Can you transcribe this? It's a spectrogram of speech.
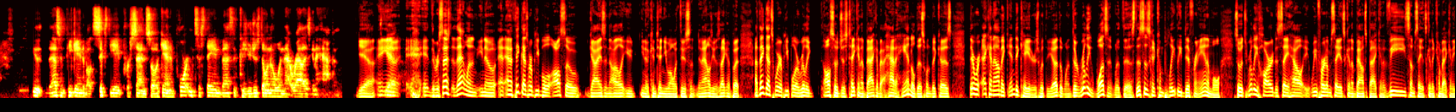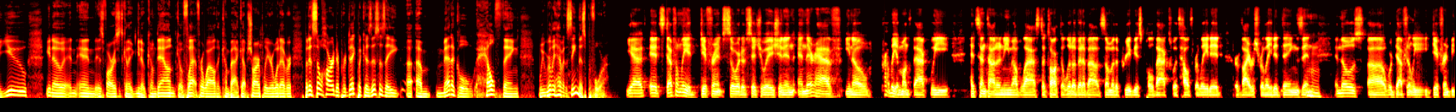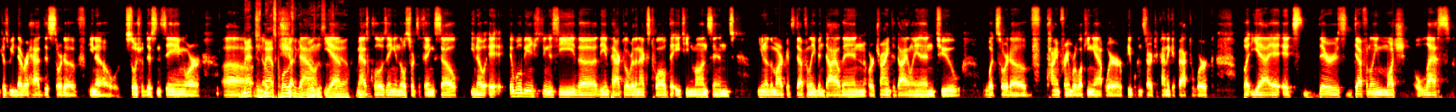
the S&P gained about 68%. So again, important to stay invested because you just don't know when that rally is going to happen. Yeah, and you yeah. know eh, eh, the recession. That one, you know, and, and I think that's where people also, guys, and I'll let you, you know, continue on with this analogy in a second. But I think that's where people are really also just taken aback about how to handle this one because there were economic indicators with the other one. There really wasn't with this. This is a completely different animal. So it's really hard to say how we've heard them say it's going to bounce back in a V. Some say it's going to come back in a U. You know, and and as far as it's going to you know come down, go flat for a while, then come back up sharply or whatever. But it's so hard to predict because this is a a, a medical health thing. We really haven't seen this before. Yeah, it's definitely a different sort of situation, and and there have you know probably a month back we had sent out an email blast that talked a little bit about some of the previous pullbacks with health related or virus related things and mm-hmm. And those uh, were definitely different because we never had this sort of you know social distancing or uh, Ma- you know, mass closing down yeah, yeah. mass closing and those sorts of things. So you know it, it will be interesting to see the the impact over the next 12 to 18 months. And you know the market's definitely been dialed in or trying to dial in to what sort of time frame we're looking at where people can start to kind of get back to work but yeah it, it's there's definitely much less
